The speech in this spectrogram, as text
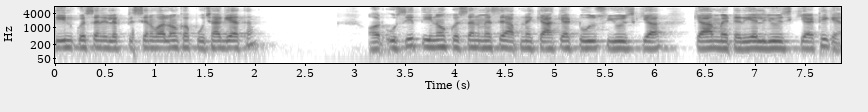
तीन क्वेश्चन इलेक्ट्रिशियन वालों का पूछा गया था। और उसी तीनों क्वेश्चन में से आपने क्या क्या टूल्स यूज़ किया, क्या मटेरियल यूज़ किया, ठीक है?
